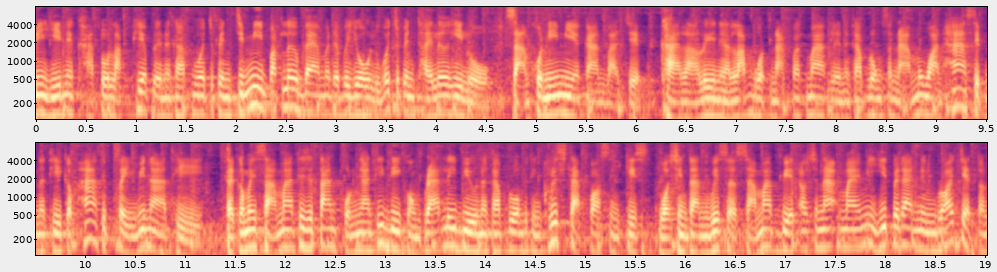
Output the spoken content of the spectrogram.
มี่ฮีทเนี่ยขาดตัวหลักเพียบเลยนะครับไม่ว่าจะเป็นจิมมี่บัตเลอร์แบมมาเดเบโยหรือว่าจะเป็นไทเลอร์ฮีโร่สามคนนี้มีอาการบาดเจ็บคายลาวรีเนี่ยรับบทหนักมากๆเลยนะครับลงสนามเมื่อวาน 50 นาทีกับ 54 วินาทีแต่ก็ไม่สามารถที่จะต้านผลงานที่ดีของแบรดลีย์บิลนะครับ รวมไปถึงคริสตัปปอร์ซิงกิสวอชิงตันวิสเซอร์สามารถเบียดเอาชนะไมอามี่ฮิตไปได้ 107 ต่อ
